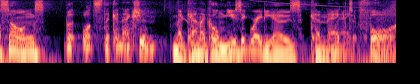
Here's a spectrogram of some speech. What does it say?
Songs, but what's the connection? Mechanical Music Radio's Connect 4.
